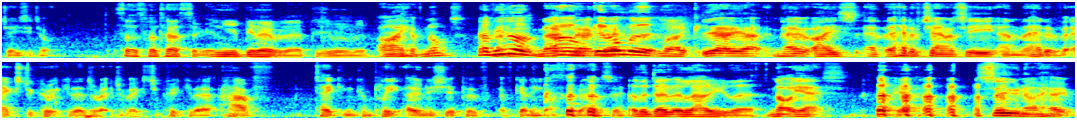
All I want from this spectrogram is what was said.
Jaysitok. Sounds fantastic. And you've been over there, presumably. I have not. Have you not? No, oh, no, get no. on with it, Mike. Yeah, yeah. No, I, uh, the head of charity and the head of extracurricular, director of extracurricular, have taken complete ownership of, of getting off the ground. So And they don't allow you there. not yet. Not yet. Soon, I hope.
